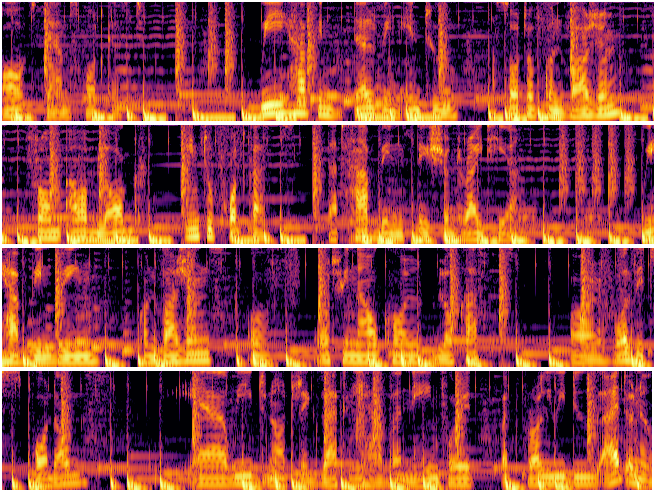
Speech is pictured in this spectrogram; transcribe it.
of Sam's Podcast. We have been delving into sort of conversion from our blog into podcasts that have been stationed right here. We have been doing conversions of what we now call blogcasts, or was it podogs? Yeah, we do not exactly have a name for it, but probably we do. I don't know.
